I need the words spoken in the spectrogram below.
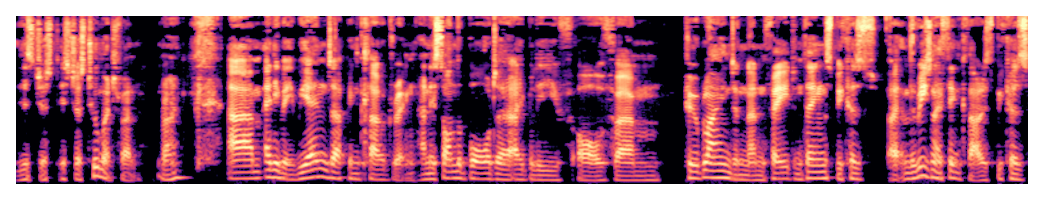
it's just it's just too much fun, right? Um, anyway, we end up in Cloud Ring, and it's on the border, I believe, of um, Pure Blind and, and Fade and things. Because uh, and the reason I think that is because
